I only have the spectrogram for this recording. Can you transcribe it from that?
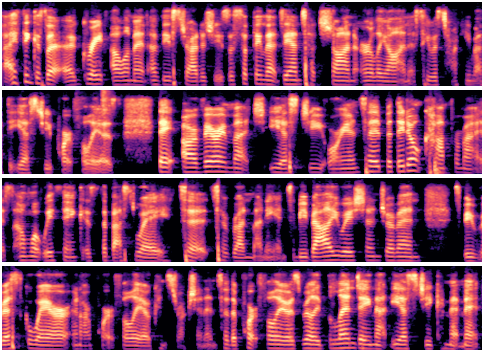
I think is a, a, great element of these strategies is something that Dan touched on early on as he was talking about the ESG portfolios. They are very much ESG oriented, but they don't compromise on what we think is the best way to, to run money and to be valuation driven, to be risk aware in our portfolio construction. And so the portfolio is really blending that ESG commitment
